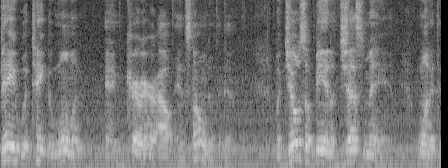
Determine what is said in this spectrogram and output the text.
they would take the woman and carry her out and stone them to death. But Joseph, being a just man, wanted to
